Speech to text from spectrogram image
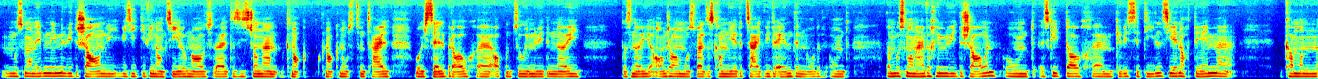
muss man eben immer wieder schauen, wie, wie sieht die Finanzierung aus, weil das ist schon ein Knack, Knacknuss zum Teil, wo ich selber auch äh, ab und zu immer wieder neu das Neue anschauen muss, weil das kann jederzeit wieder ändern, oder? Und da muss man einfach immer wieder schauen und es gibt auch ähm, gewisse Deals, je nachdem äh, kann man, äh,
